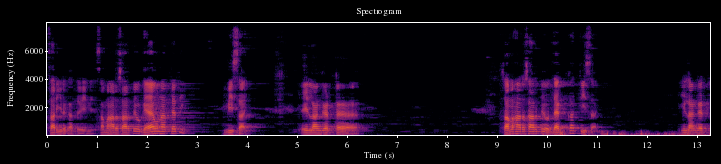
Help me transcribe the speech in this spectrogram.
ශරීරගත වෙන්නේ. සමහර සර්පයෝ ගෑවුනත් ඇති විසයි. ඊළඟට සමහර සර්පයෝ දැක්කත් විසයි. ඊළඟට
